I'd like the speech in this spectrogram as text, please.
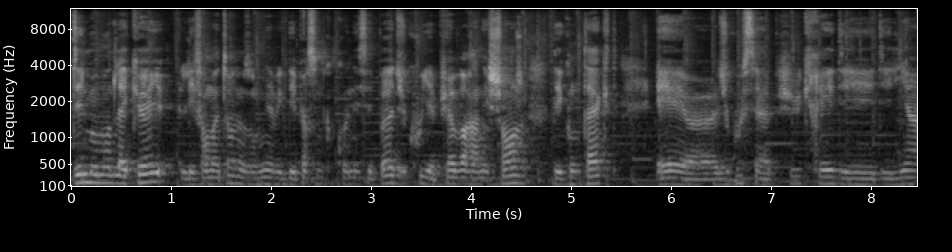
dès le moment de l'accueil, les formateurs nous ont mis avec des personnes qu'on connaissait pas. Du coup, il y a pu avoir un échange, des contacts et du coup, ça a pu créer des liens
